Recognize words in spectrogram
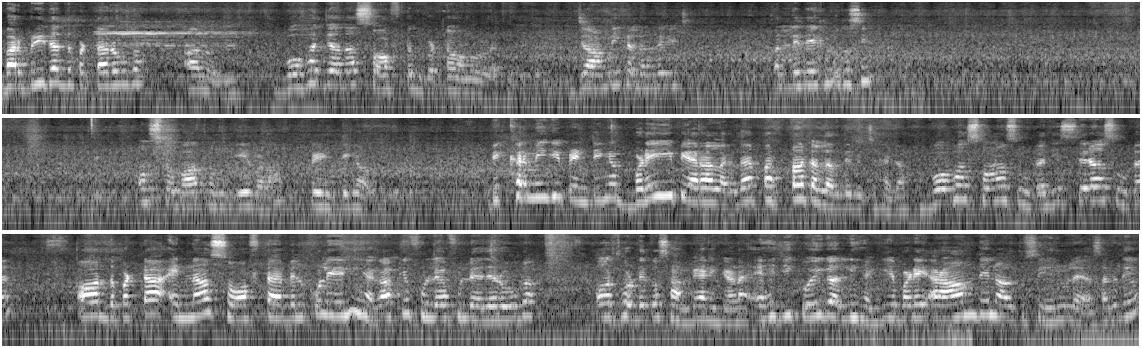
ਬਰਬਰੀ ਦਾ ਦੁਪੱਟਾ ਰਹੂਗਾ। ਆ ਲਓ ਜੀ। ਬਹੁਤ ਜ਼ਿਆਦਾ ਸੌਫਟ ਦੁਪੱਟਾ ਆਉਣ ਵਾਲਾ ਤੁਹਾਡੇ ਜਾਮਨੀ ਕਲਰ ਦੇ ਵਿੱਚ। ਪੱਲੇ ਦੇਖ ਲਓ ਤੁਸੀਂ। ਉਸ ਤੋਂ ਬਾਅਦ ਤੁਹਾਨੂੰ ਇਹ ਵਾਲਾ ਪੇਂਟਿੰਗ ਆਊਗੀ। ਬਿਖਰਮੀ ਜੀ ਪ੍ਰਿੰਟਿੰਗ ਹੈ ਬੜਾ ਹੀ ਪਿਆਰਾ ਲੱਗਦਾ ਹੈ ਪਰਪਲ ਕਲਰ ਦੇ ਵਿੱਚ ਹੈਗਾ। ਬਹੁਤ ਸੋਹਣਾ ਸੂਟ ਹੈ ਜੀ, ਸਿਰਾ ਸੂਟ ਹੈ। ਔਰ ਦੁਪੱਟਾ ਇੰਨਾ ਸੌਫਟ ਹੈ, ਬਿਲਕੁਲ ਇਹ ਨਹੀਂ ਹੈਗਾ ਕਿ ਫੁੱਲਿਆ ਫੁੱਲਿਆ ਜਿਹਾ ਰਹੂਗਾ ਔਰ ਤੁਹਾਡੇ ਤੋਂ ਸਾਂਭਿਆ ਨਹੀਂ ਜਾਣਾ। ਇਹੋ ਜੀ ਕੋਈ ਗੱਲ ਨਹੀਂ ਹੈਗੀ ਹੈ ਬੜੇ ਆਰਾਮ ਦੇ ਨਾਲ ਤੁਸੀਂ ਇਹਨੂੰ ਲੈ ਸਕਦੇ ਹੋ।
